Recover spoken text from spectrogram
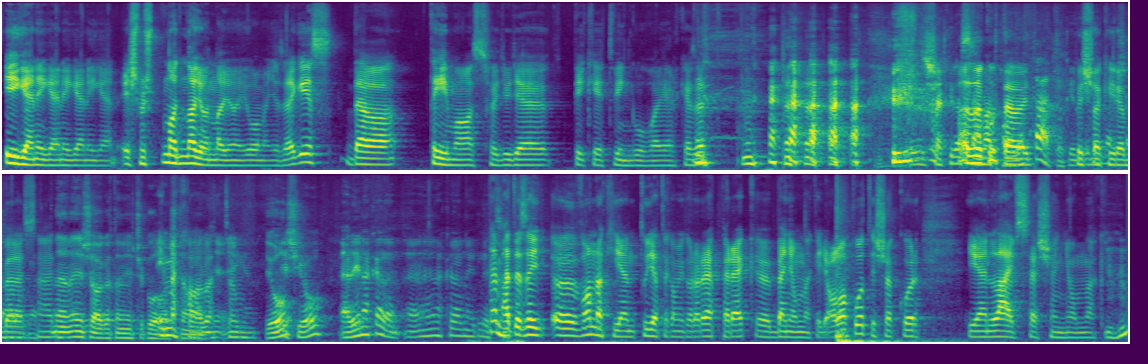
Igen, igen, igen, igen. És most na- nagyon-nagyon jól megy az egész, de a téma az, hogy ugye Piqué Twingóval érkezett. Azok után, hogy-? Én- hogy én Shakira beleszállt. Nem, én is hallgattam, én csak Én olvastam. meghallgattam. Igen. Jó? És jó? Elénekel, elénekelnéd? Légy Nem, hát ez egy, vannak ilyen, tudjátok, amikor a rapperek benyomnak egy alapot, és akkor ilyen live session nyomnak. Uh-huh.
